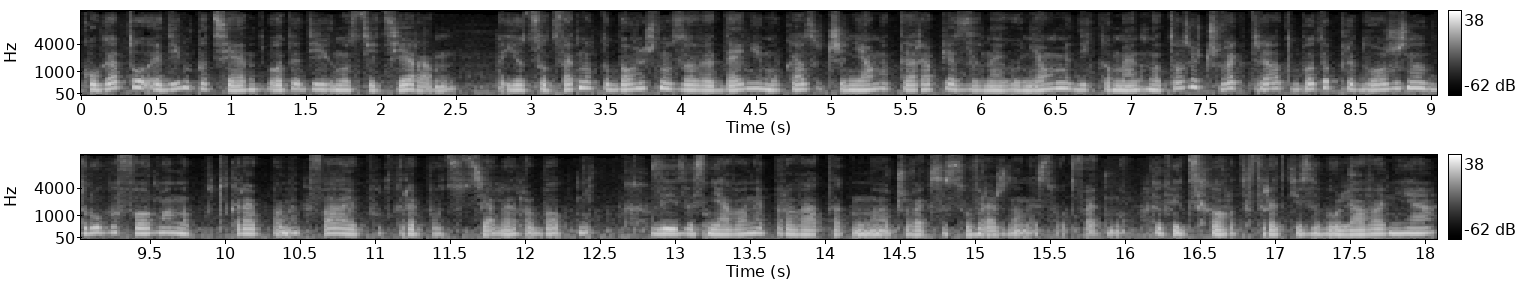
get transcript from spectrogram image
Когато един пациент бъде диагностициран и от съответното болнично заведение му казва, че няма терапия за него, няма медикамент, на този човек трябва да бъде предложена друга форма на подкрепа. Това е подкрепа от социален работник за изясняване правата на човек с увреждане, съответно. Какви са хората с редки заболявания,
